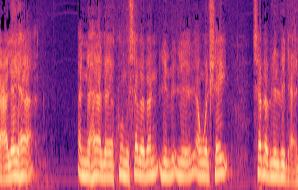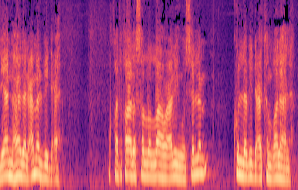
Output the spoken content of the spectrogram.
عليها أن هذا يكون سببا أول شيء سبب للبدعة لأن هذا العمل بدعة. وقد قال صلى الله عليه وسلم كل بدعة ضلالة.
